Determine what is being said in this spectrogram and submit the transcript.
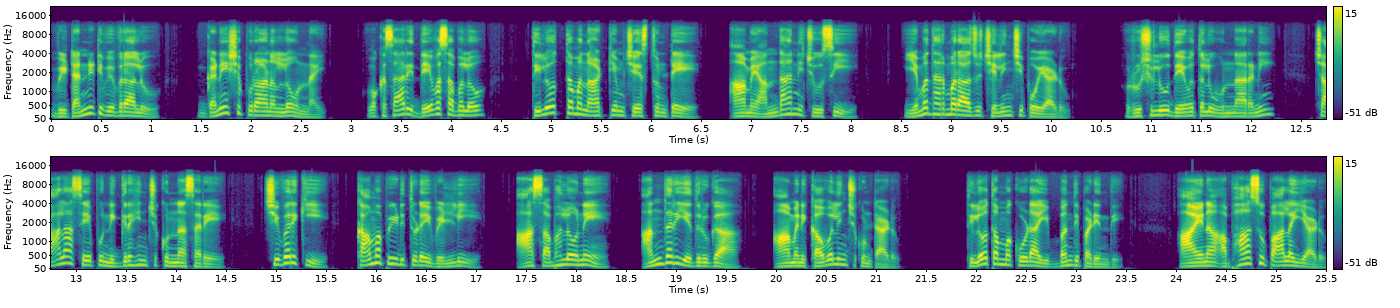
వీటన్నిటి వివరాలు గణేశ పురాణంలో ఉన్నాయి. ఒకసారి దేవసభలో తిలోత్తమ నాట్యం చేస్తుంటే ఆమె అందాన్ని చూసి యమధర్మరాజు చెలించిపోయాడు. ఋషులూ దేవతలు ఉన్నారని చాలాసేపు నిగ్రహించుకున్నా సరే చివరికి కామపీడితుడై వెళ్ళి ఆ సభలోనే అందరి ఎదురుగా ఆమెని కవ్వలించుకుంటాడు తిలోతమ్మ కూడా ఇబ్బంది పడింది. ఆయన అభాసు పాలయ్యాడు.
